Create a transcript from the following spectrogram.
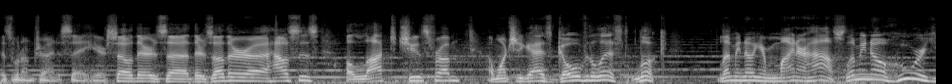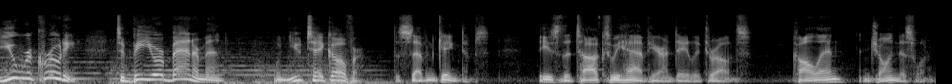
is what I'm trying to say here. So there's uh, there's other uh, houses a lot to choose from. I want you guys go over the list. Look let me know your minor house. Let me know who are you recruiting to be your bannermen when you take over the seven kingdoms. These are the talks we have here on Daily Thrones. Call in and join this one.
